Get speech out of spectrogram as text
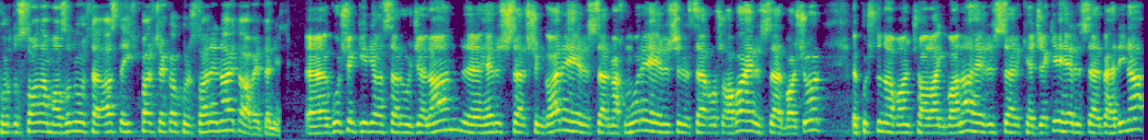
کردستان آمازون و سر آست هیچ پرچکا کردستان نایت آویتنی گوشه گیری از سر اوجلان هرش سر شنگار هرش سر مخمور هرش سر روش آبا هرش سر باشور کشتن آوان چالاگوانا هرش سر کجکی هرش سر بهدینا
